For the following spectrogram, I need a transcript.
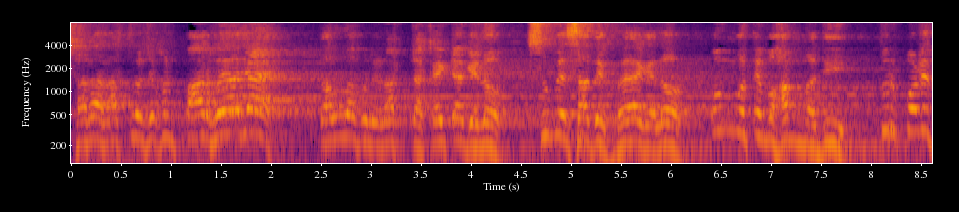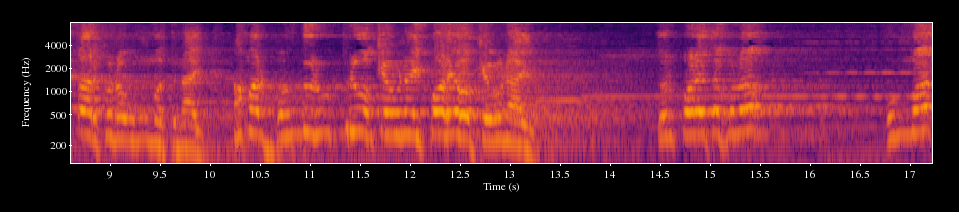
সারা রাত্র যখন পার হয়ে যায় তো আল্লাহ বলে, রাতটা কাইটা গেল সুবে সাদেক হয়ে গেল। উম্মতে মোহাম্মদি, তোর পরে তো আর কোনো উম্মত নাই। আমার বন্ধুর উপরেও কেউ নাই, পরেও কেউ নাই। তোর পরে তো কোনো উম্মত,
